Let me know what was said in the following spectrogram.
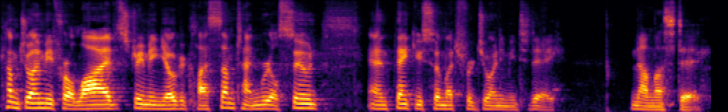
Come join me for a live streaming yoga class sometime real soon. And thank you so much for joining me today. Namaste.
